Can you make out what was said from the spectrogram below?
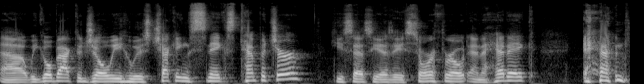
Uh, we go back to Joey, who is checking Snake's temperature. He says he has a sore throat and a headache. And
